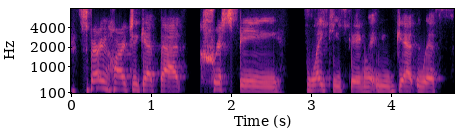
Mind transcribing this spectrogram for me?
it's very hard to get that crispy, flaky thing that you get with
